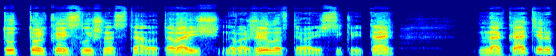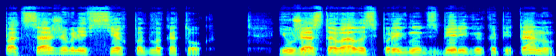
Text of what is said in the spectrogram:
Тут только и слышно стало. Товарищ Новожилов, товарищ секретарь, на катер подсаживали всех под локоток и уже оставалось прыгнуть с берега капитану,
